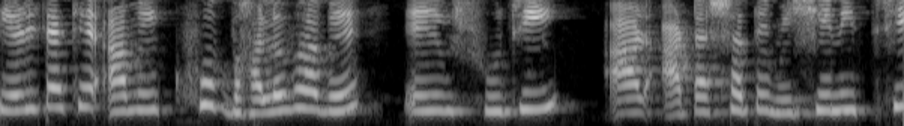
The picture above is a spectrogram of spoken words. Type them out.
তেলটাকে আমি খুব ভালোভাবে এই সুজি আর আটার সাথে মিশিয়ে নিচ্ছি।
